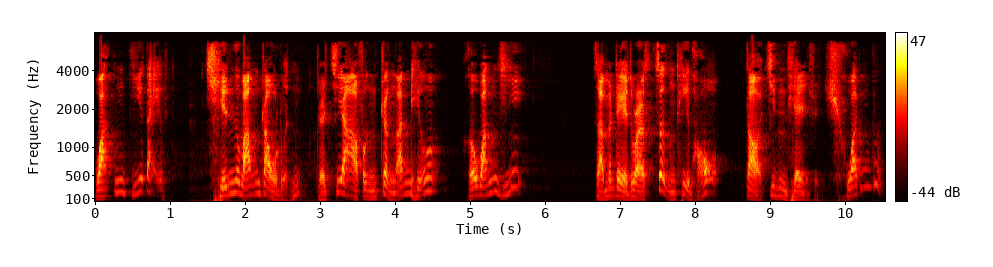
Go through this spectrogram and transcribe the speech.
王吉大夫。秦王赵准这加封郑安平和王吉，咱们这段赠替袍到今天是全部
